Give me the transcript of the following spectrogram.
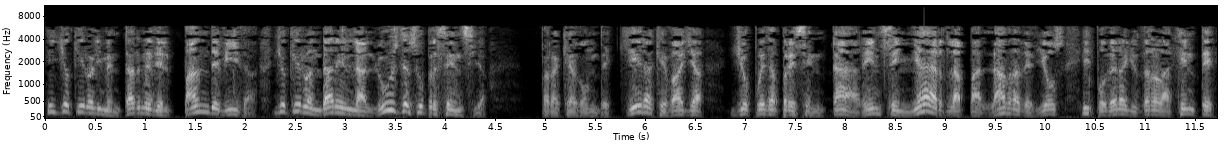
y yo quiero alimentarme del pan de vida, yo quiero andar en la luz de su presencia, para que a donde quiera que vaya yo pueda presentar, enseñar la palabra de Dios y poder ayudar a la gente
